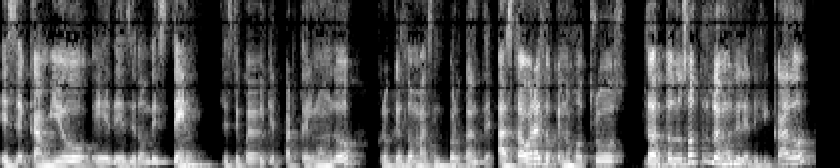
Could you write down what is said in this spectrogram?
ese cambio eh, desde donde estén, desde cualquier parte del mundo, creo que es lo más importante. Hasta ahora es lo que nosotros, tanto nosotros lo hemos identificado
